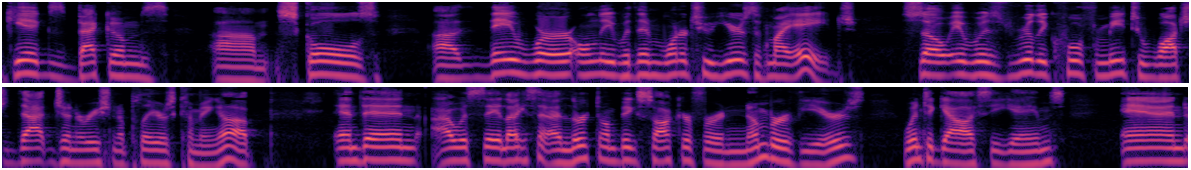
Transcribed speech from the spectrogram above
Giggs, Beckham's, um, Scholes, uh, they were only within one or two years of my age. So it was really cool for me to watch that generation of players coming up. And then I would say, like I said, I lurked on big soccer for a number of years, went to Galaxy games, and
